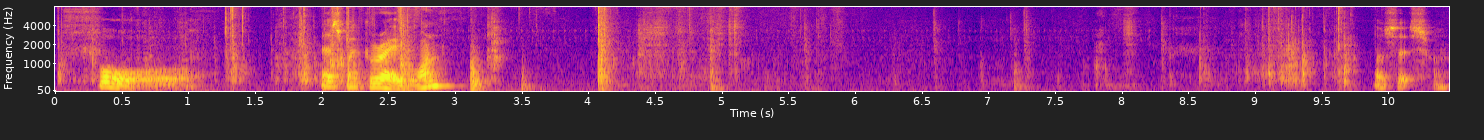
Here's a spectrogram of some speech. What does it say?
for... There's my grey one. What's this one?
